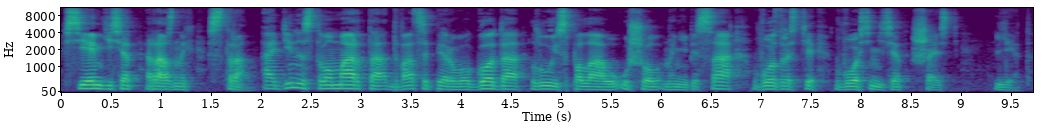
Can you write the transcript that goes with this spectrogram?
в 70 разных стран. 11 марта 2021 года Луис Палау ушел на небеса в возрасте 86 лет.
